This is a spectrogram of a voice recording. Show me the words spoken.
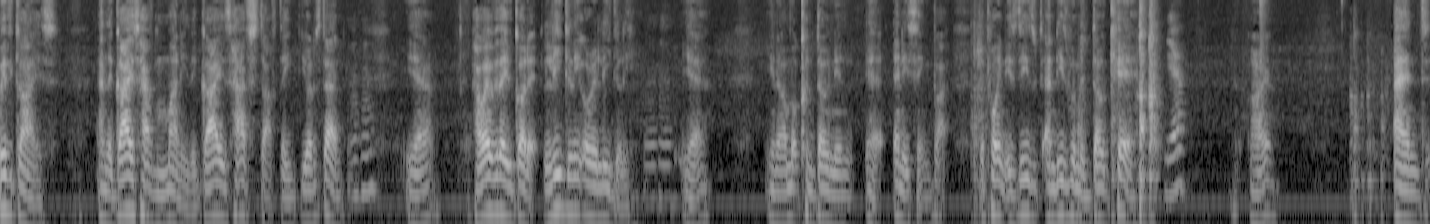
with guys, and the guys have money, the guys have stuff. They, you understand? Yeah. However, they've got it legally or illegally. Yeah. You know, I'm not condoning yeah, anything, but the point is, these and these women don't care. Yeah. All right. And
